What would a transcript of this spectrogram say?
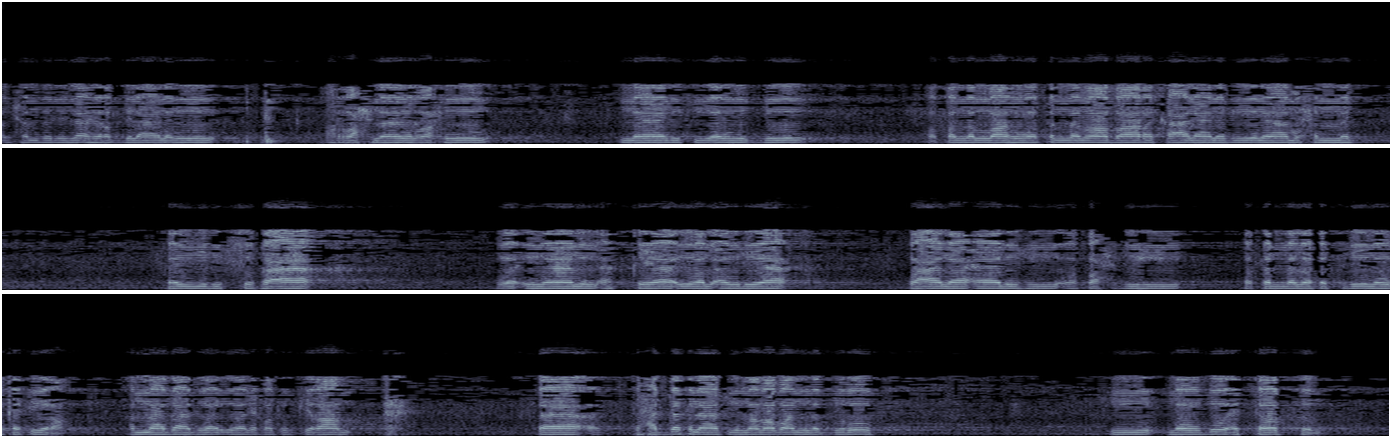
الحمد لله رب العالمين الرحمن الرحيم مالك يوم الدين وصلى الله وسلم وبارك على نبينا محمد سيد الشفعاء وإمام الأتقياء والأولياء وعلى آله وصحبه وسلم تسليما كثيرا. أما بعد أيها الإخوة الكرام فتحدثنا فيما مضى من الدروس في موضوع التوسل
